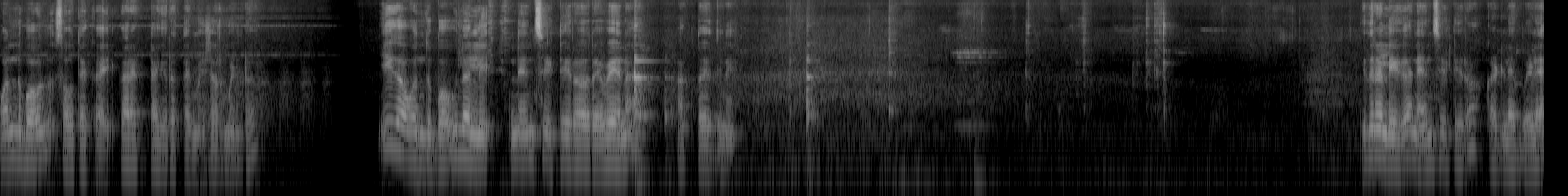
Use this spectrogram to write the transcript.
ಒಂದು ಬೌಲ್ ಸೌತೆಕಾಯಿ. ಕರೆಕ್ಟಾಗಿರುತ್ತೆ ಮೆಷರ್ಮೆಂಟು ಈಗ ಒಂದು ಬೌಲಲ್ಲಿ ನೆನೆಸಿಟ್ಟಿರೋ ರವೆನ ಹಾಕ್ತಾಯಿದ್ದೀನಿ ಇದರಲ್ಲಿ ಈಗ ನೆನೆಸಿಟ್ಟಿರೋ ಕಡಲೆಬೇಳೆ,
